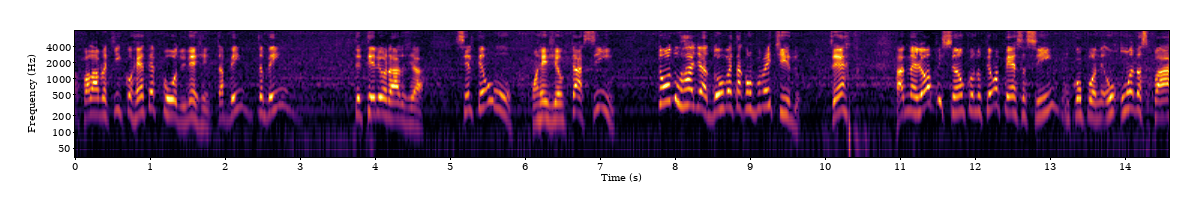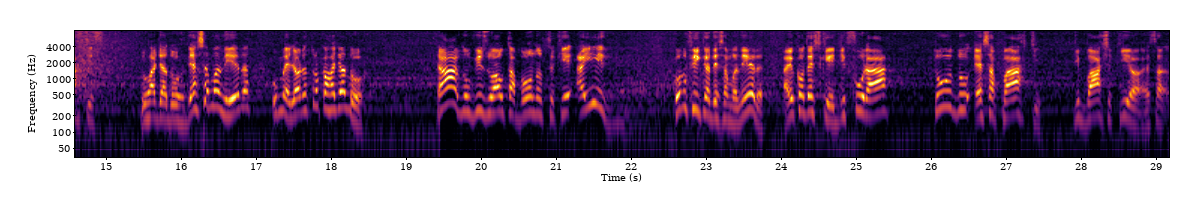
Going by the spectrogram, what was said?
a palavra aqui correta é podre, né, gente? Tá bem, tá bem deteriorado já. Se ele tem um, uma região que tá assim, todo o radiador vai estar comprometido, certo? A melhor opção quando tem uma peça assim, um componente, um- uma das partes do radiador dessa maneira, o melhor é trocar o radiador. Ah, no visual tá bom, não sei o que. Aí, quando fica dessa maneira, aí acontece o quê? De furar tudo essa parte de baixo aqui, ó. Essa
